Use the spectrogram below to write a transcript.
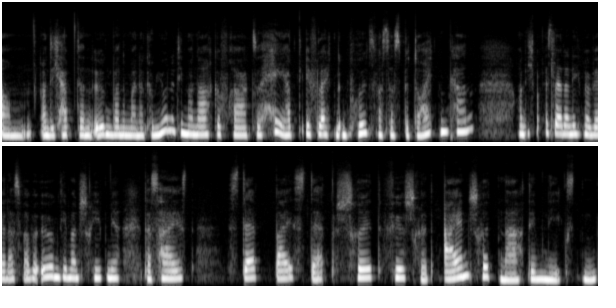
Ähm, und ich habe dann irgendwann in meiner Community mal nachgefragt, so, hey, habt ihr vielleicht einen Impuls, was das bedeuten kann? Und ich weiß leider nicht mehr, wer das war, aber irgendjemand schrieb mir, das heißt, Step by Step, Schritt für Schritt, ein Schritt nach dem nächsten.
